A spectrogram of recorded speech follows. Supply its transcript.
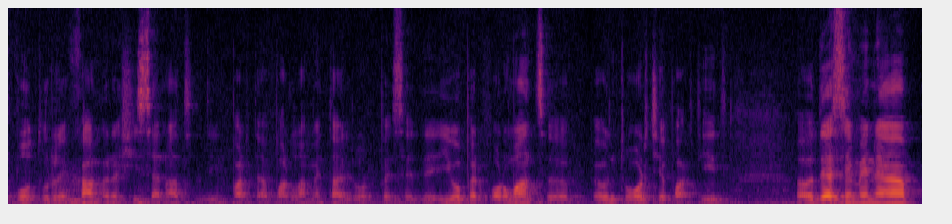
100% voturile în Cameră și Senat din partea parlamentarilor PSD. E o performanță pentru orice partid. Uh, de asemenea,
